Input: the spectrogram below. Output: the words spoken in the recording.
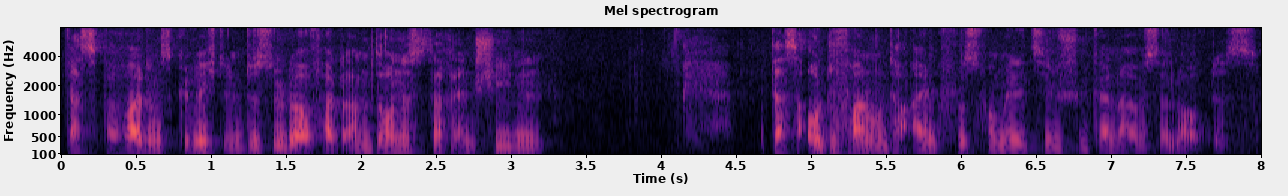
Das Verwaltungsgericht in Düsseldorf hat am Donnerstag entschieden, dass Autofahren unter Einfluss von medizinischem Cannabis erlaubt ist.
